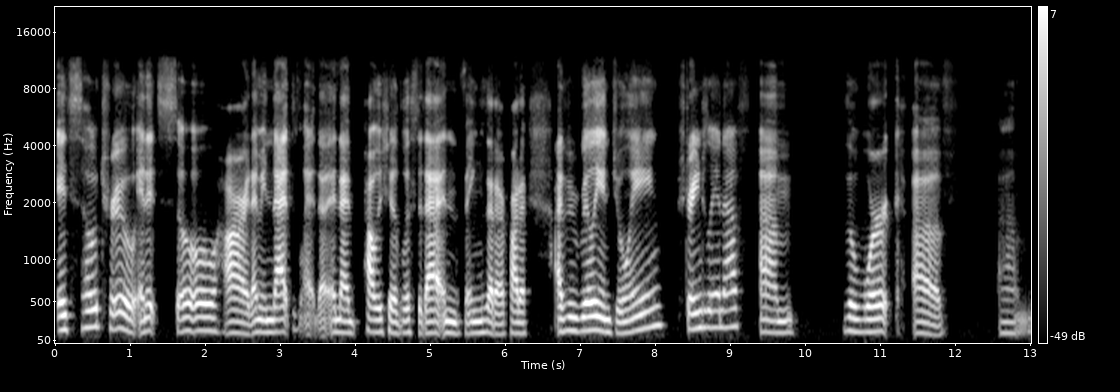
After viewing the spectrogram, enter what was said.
It's so true, and it's so hard. I mean that, and I probably should have listed that in the things that are part of. I've been really enjoying, strangely enough, um, the work of um,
